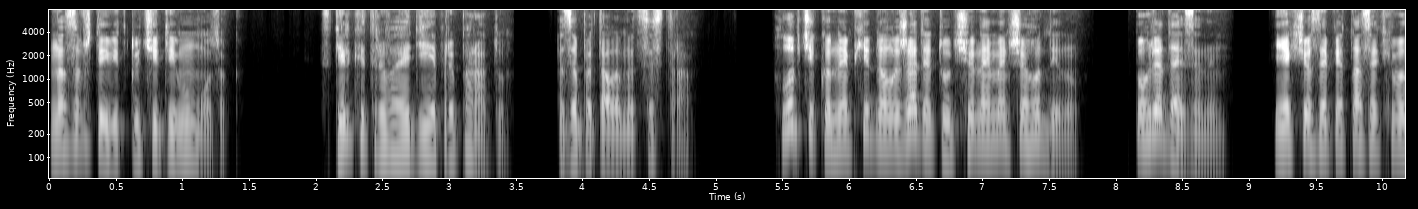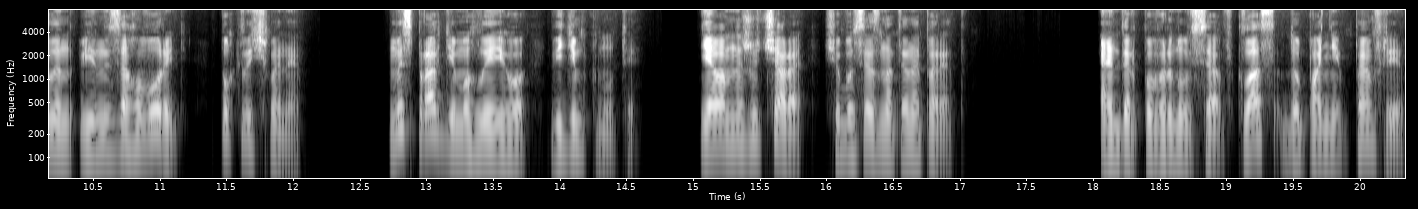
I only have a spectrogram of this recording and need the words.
назавжди відключити йому мозок. Скільки триває дія препарату? запитала медсестра. Хлопчику необхідно лежати тут щонайменше годину. Поглядай за ним. Якщо за 15 хвилин він не заговорить, поклич мене. Ми справді могли його відімкнути. Я вам не жучара, щоб усе знати наперед. Ендер повернувся в клас до пані Пемфрі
